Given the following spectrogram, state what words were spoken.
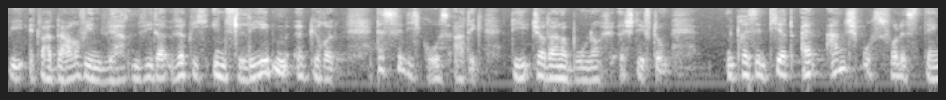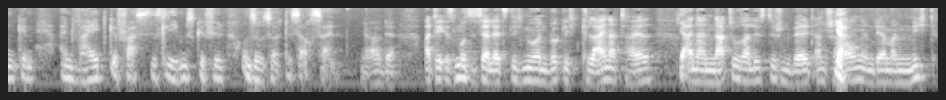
wie etwa Darwin, werden wieder wirklich ins Leben äh, gerückt. Das finde ich großartig, die Giordano Bruno Stiftung präsentiert ein anspruchsvolles Denken, ein weit gefasstes Lebensgefühl und so sollte es auch sein. Ja, der Atheismus ist ja letztlich nur ein wirklich kleiner Teil ja. einer naturalistischen Weltanschauung, ja. in der man nicht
